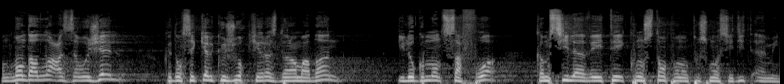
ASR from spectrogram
on demande à Allah Azzawajal que dans ces quelques jours qui restent de Ramadan, il augmente sa foi comme s'il avait été constant pendant tout ce mois. C'est dit Amin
